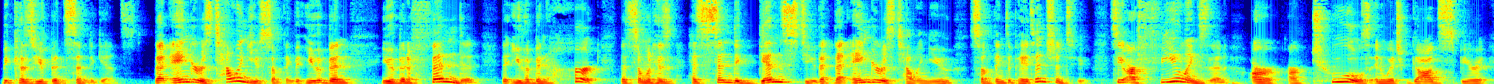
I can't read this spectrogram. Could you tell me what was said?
because you've been sinned against. That anger is telling you something that you have been you have been offended, that you have been hurt, that someone has has sinned against you. That that anger is telling you something to pay attention to. See, our feelings then are are tools in which God's spirit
